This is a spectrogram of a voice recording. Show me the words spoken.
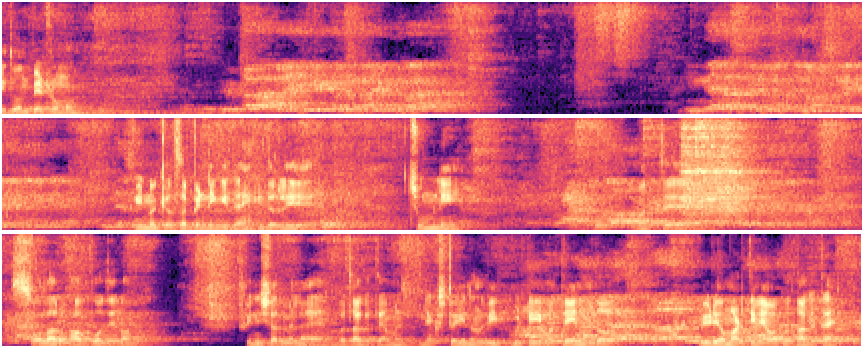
ಸರಿ ಬೆಡ್ರೂಮು. ಇನ್ನೂ ಕೆಲಸ ಪೆಂಡಿಂಗ್ ಇದೆ. ಇದರಲ್ಲಿ ಚುಮ್ನಿ ಮತ್ತು ಸೋಲಾರು ಹಾಕ್ಬೋದೇನೋ. ಫಿನಿಶ್ ಆದಮೇಲೆ ಗೊತ್ತಾಗುತ್ತೆ. ನೆಕ್ಸ್ಟ್ ಇನ್ನೊಂದು ವೀಕ್ ಬಿಟ್ಟು ಮತ್ತೆ ಇನ್ನೊಂದು ವೀಡಿಯೋ ಮಾಡ್ತೀನಿ, ಯಾವಾಗ ಗೊತ್ತಾಗುತ್ತೆ.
